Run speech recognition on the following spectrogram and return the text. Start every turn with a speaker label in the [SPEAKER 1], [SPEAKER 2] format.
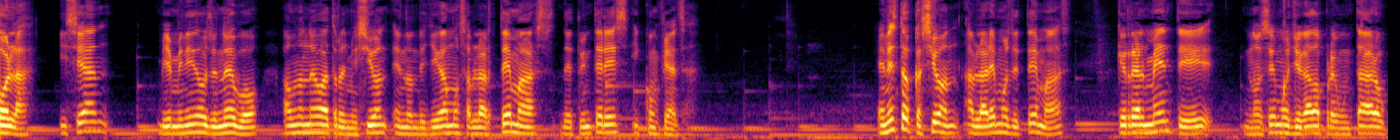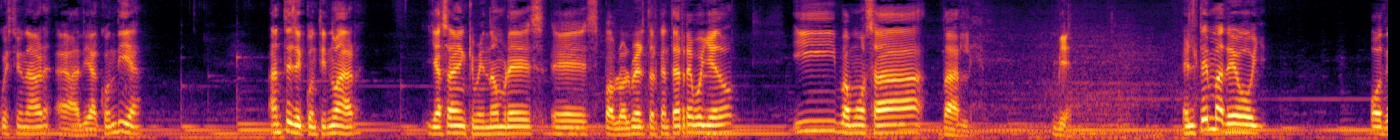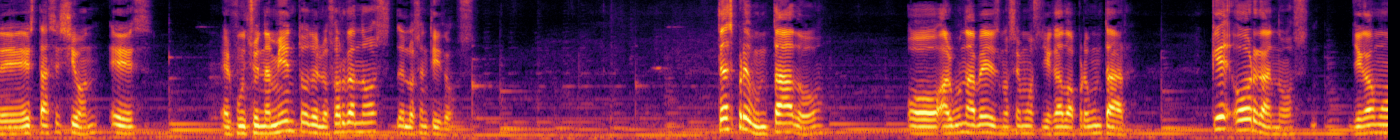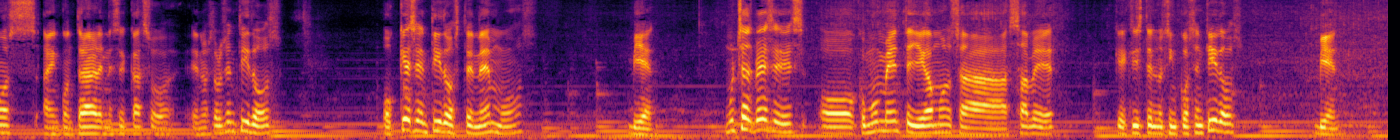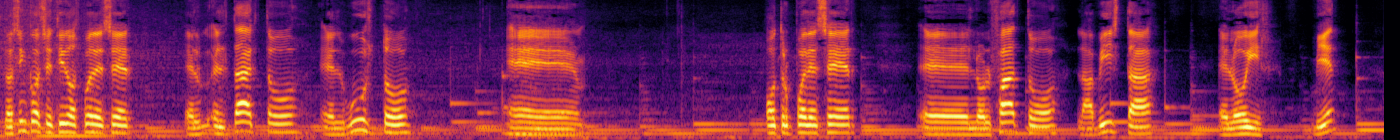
[SPEAKER 1] Hola y sean bienvenidos de nuevo a una nueva transmisión en donde llegamos a hablar temas de tu interés y confianza. En esta ocasión hablaremos de temas que realmente nos hemos llegado a preguntar o cuestionar a día con día. Antes de continuar, ya saben que mi nombre es, Pablo Alberto Alcántara Rebolledo y vamos a darle. Bien. El tema de hoy o de esta sesión es el funcionamiento de los órganos de los sentidos. ¿Te has preguntado o alguna vez nos hemos llegado a preguntar qué órganos llegamos a encontrar en ese caso en nuestros sentidos o qué sentidos tenemos? Bien, muchas veces o comúnmente llegamos a saber que existen los cinco sentidos. Bien, los cinco sentidos puede ser el, el tacto, el gusto, eh, otro puede ser eh, el olfato, la vista, el oír. Bien,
